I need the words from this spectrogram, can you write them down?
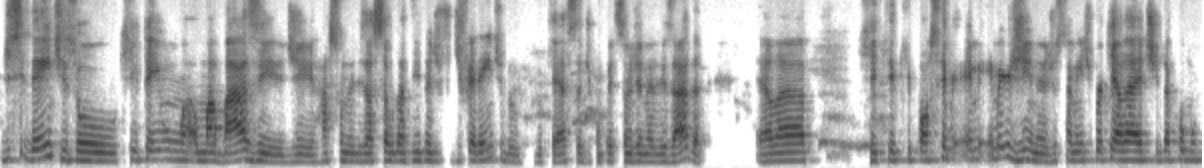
dissidentes ou que têm uma, uma base de racionalização da vida diferente do, do, que essa de competição generalizada, ela que, que, que, possa emergir, né? justamente porque ela é tida como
